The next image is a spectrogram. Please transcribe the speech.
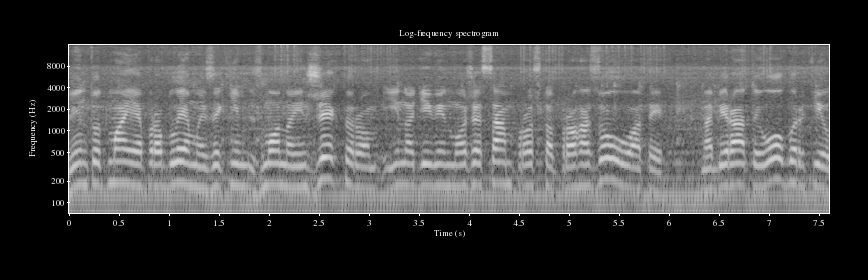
Він тут має проблеми з яким з моноінжектором, іноді він може сам просто прогазовувати, набирати обертів.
